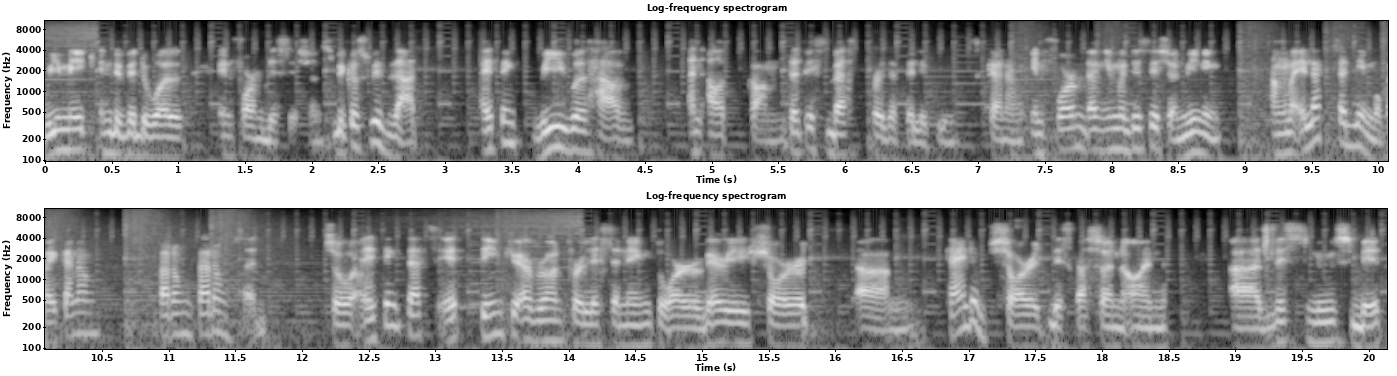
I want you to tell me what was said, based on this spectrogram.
we make individual informed decisions. Because with that, I think we will have an outcome that is best for the Philippines. Kanang informed ang imong decision, meaning ang ma-elect sad nimo kay kanang tarong-tarong sad. So I think that's it. Thank you everyone for listening to our very short, um, kind of short discussion on uh, this news bit.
